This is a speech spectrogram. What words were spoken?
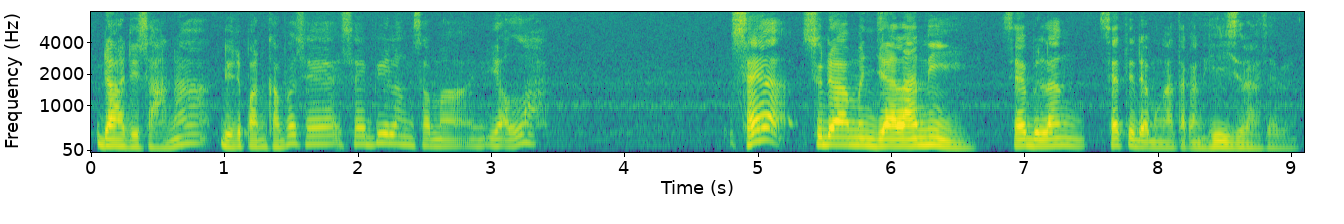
Dah di sana di depan Ka'bah saya saya bilang sama ya Allah saya sudah menjalani. Saya bilang saya tidak mengatakan hijrah saya bilang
